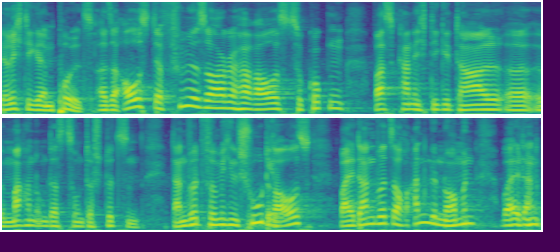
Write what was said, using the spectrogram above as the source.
der richtige Impuls. Also aus der Fürsorge heraus zu gucken, was kann ich digital äh, machen, um das zu unterstützen. Dann wird für mich ein Schuh draus, weil dann wird es auch angenommen, weil dann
